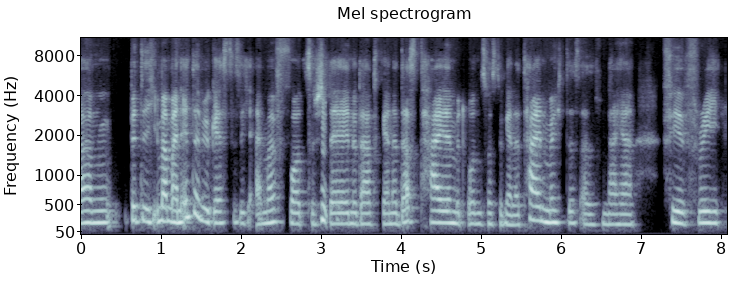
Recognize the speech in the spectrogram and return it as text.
ähm, bitte ich immer meine Interviewgäste, sich einmal vorzustellen. Du darfst gerne das teilen mit uns, was du gerne teilen möchtest. Also von daher feel free.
